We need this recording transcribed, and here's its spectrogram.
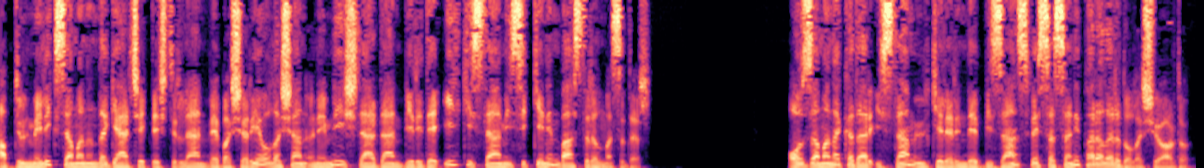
Abdülmelik zamanında gerçekleştirilen ve başarıya ulaşan önemli işlerden biri de ilk İslami sikkenin bastırılmasıdır. O zamana kadar İslam ülkelerinde Bizans ve Sasani paraları dolaşıyordu.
